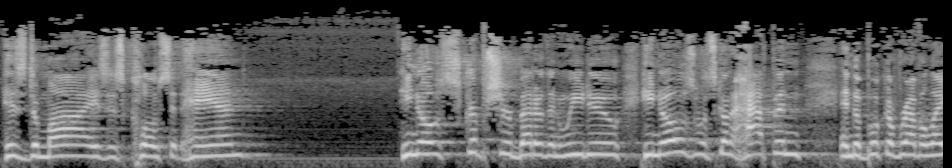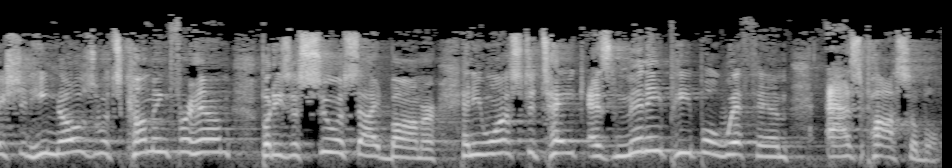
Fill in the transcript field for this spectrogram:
his demise is close at hand. He knows Scripture better than we do. He knows what's going to happen in the book of Revelation. He knows what's coming for him, but he's a suicide bomber, and he wants to take as many people with him as possible.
